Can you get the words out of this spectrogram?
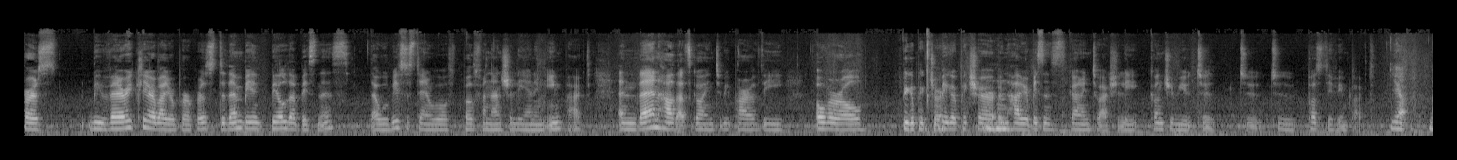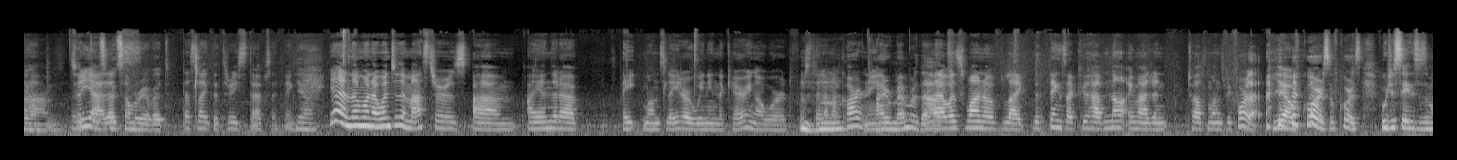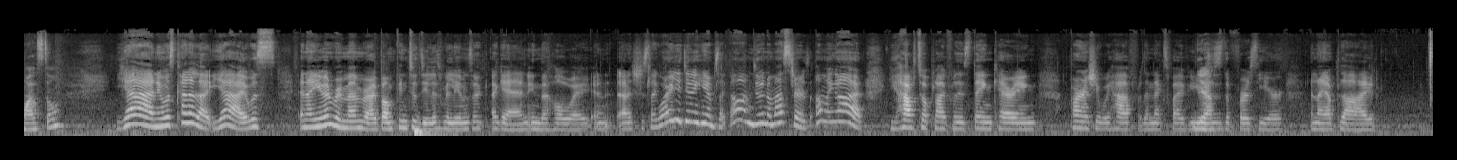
first be very clear about your purpose to then be, build a business that will be sustainable both financially and in impact and then how that's going to be part of the overall bigger picture. bigger picture Mhm. and how your business is going to actually contribute to to to positive impact. Yeah. yeah. Um, so yeah, that's, that's a good summary of it. That's like the three steps, I think. Yeah. Yeah, and then when I went to the masters, um, I ended up eight months later winning the Kering Award for Stella Mhm. McCartney. I remember that. And that was one of like the things I could have not imagined 12 months before that. yeah, of course, of course. Would you say this is a milestone? yeah, and it was kind of like, yeah, it was. And I even remember I bumped into Dilys Williams again in the hallway, and uh, she's like, "What are you doing here?" I was like, "Oh, I'm doing a master's. Oh my god, you have to apply for this thing, Kering partnership we have for the next five years. Yeah. This is the first year." And I applied,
